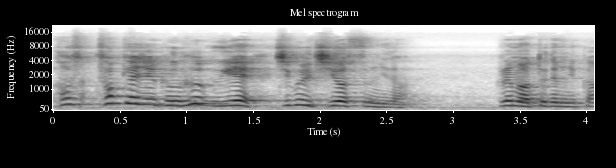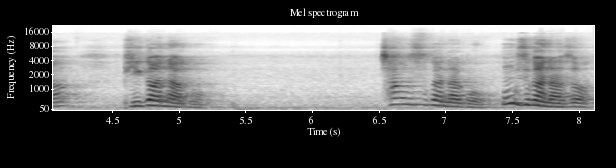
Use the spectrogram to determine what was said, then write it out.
석회질 그 흙 위에 집을 지었습니다. 그러면 어떻게 됩니까? 비가 나고 창수가 나고 홍수가 나서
